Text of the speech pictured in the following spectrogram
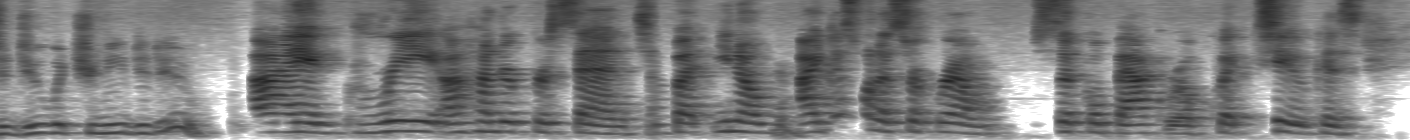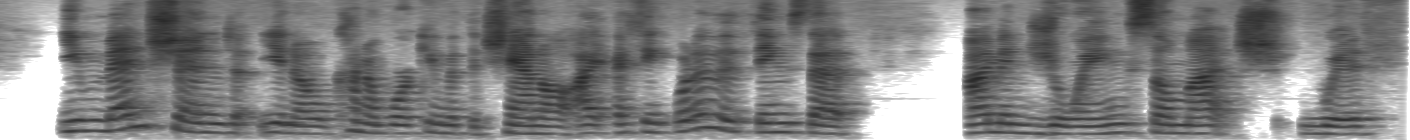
to do what you need to do. I agree 100%. But, you know, I just want to circle around, circle back real quick, too, because you mentioned, you know, kind of working with the channel. I, I think one of the things that I'm enjoying so much with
